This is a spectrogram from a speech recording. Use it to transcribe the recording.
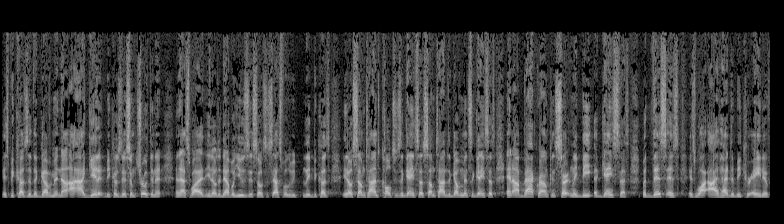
it's because of the government. Now, I, I, get it because there's some truth in it, and that's why, you know, the devil uses it so successfully because, you know, sometimes culture's against us, sometimes the government's against us, and our background can certainly be against us. But this is, is why I've had to be creative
